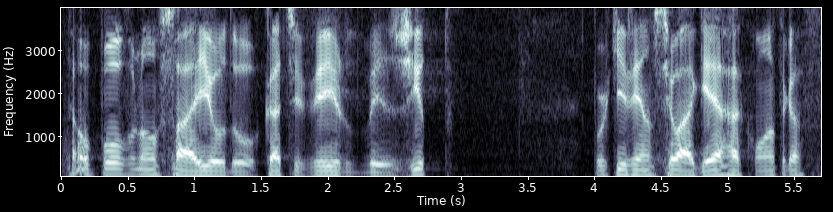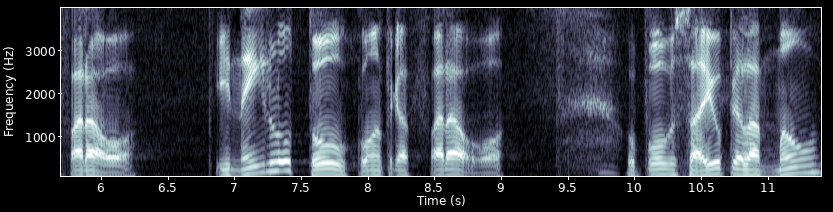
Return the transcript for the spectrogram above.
Então o povo não saiu do cativeiro do Egito porque venceu a guerra contra Faraó e nem lutou contra Faraó o povo saiu pela mão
